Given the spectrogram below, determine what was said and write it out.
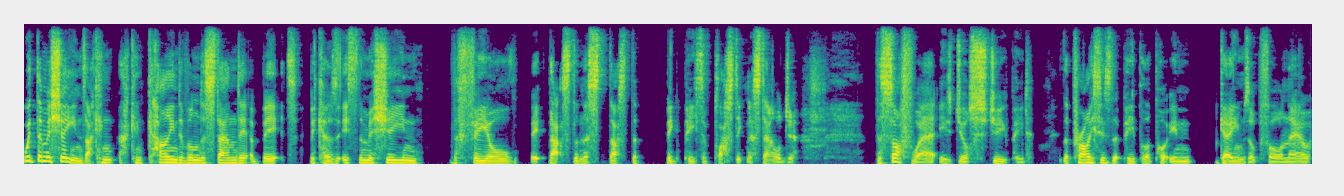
with the machines, I can I can kind of understand it a bit because it's the machine the feel. It, that's the that's the big piece of plastic nostalgia. The software is just stupid. The prices that people are putting games up for now,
